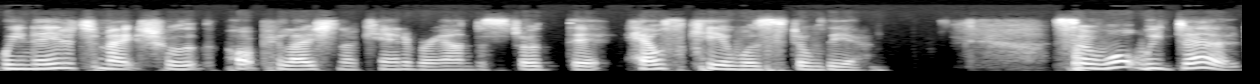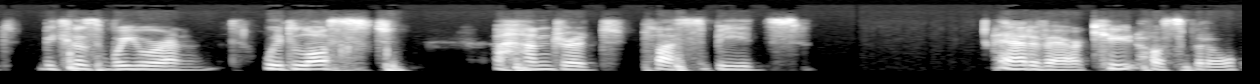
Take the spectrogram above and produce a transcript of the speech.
we needed to make sure that the population of Canterbury understood that healthcare was still there. So what we did, because we were in, we'd lost 100 plus beds out of our acute hospital,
